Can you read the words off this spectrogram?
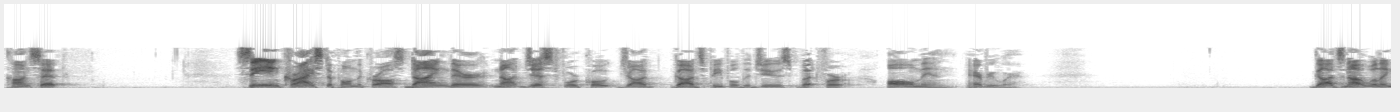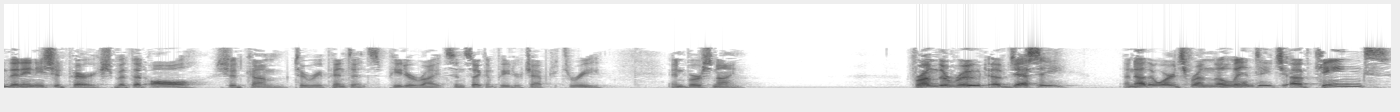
concept? seeing Christ upon the cross, dying there not just for, quote, God's people, the Jews, but for all men everywhere. God's not willing that any should perish, but that all should come to repentance, Peter writes in 2 Peter chapter 3 and verse 9. From the root of Jesse, In other words, from the lineage of kings,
